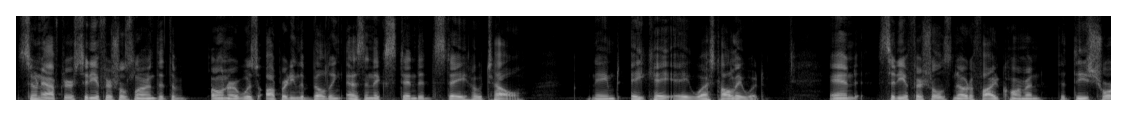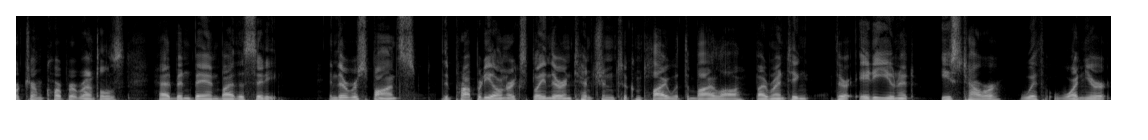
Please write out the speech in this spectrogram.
Soon after, city officials learned that the owner was operating the building as an extended stay hotel, named AKA West Hollywood and city officials notified Korman that these short term corporate rentals had been banned by the city. In their response, the property owner explained their intention to comply with the bylaw by renting their 80 unit East Tower with one year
